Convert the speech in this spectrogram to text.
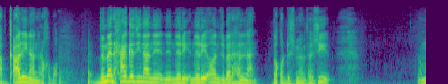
ኣብ ቃሉ ኢና ንረኽቦ ብመን ሓገዝ ኢና ንሪኦን ዝበርሃልናን ብቅዱስ መንፈሱ እዩ እሞ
